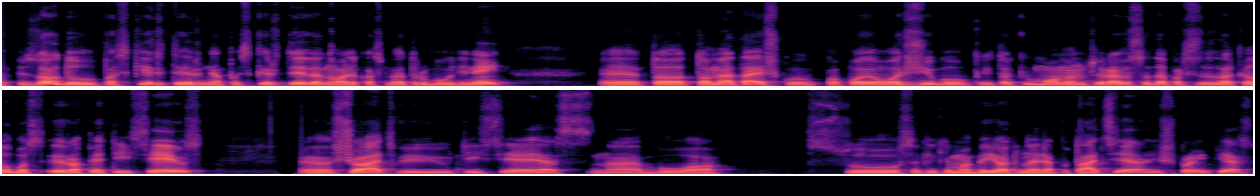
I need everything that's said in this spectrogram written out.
epizodų, paskirti ir nepaskirti 11 m baudiniai. E, to, tuomet, aišku, po, jau varžybų, kai tokių momentų yra, visada prasideda kalbos ir apie teisėjus. E, šiuo atveju teisėjas na, buvo su, sakykime, abejotina reputacija iš praeities,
